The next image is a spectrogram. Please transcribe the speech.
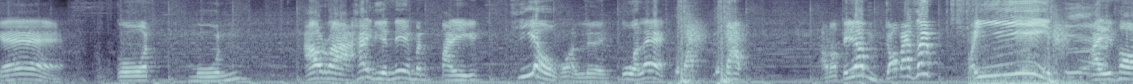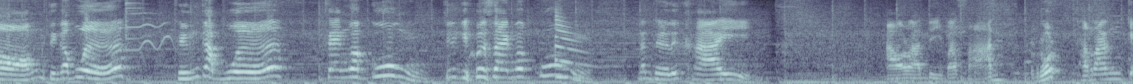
แกโกดหมุน เอาละให้เดียนเน่มันไปเที่ยวก่อนเลย ตัวแรก ปับปับเอาเราเตรียมจอแปดสิบปีไปสองถึงกับเวอ ถึงกับเวอร์แซงว่ากุ้ง ชื่อกิวาแซงว่ากุ้ง นั่นเธอหรือใคร เอาราดีประสานรถพลังเก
